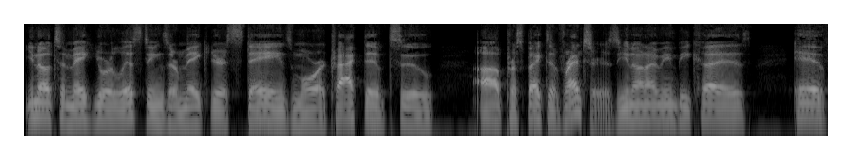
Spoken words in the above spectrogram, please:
you know, to make your listings or make your stays more attractive to uh, prospective renters. You know what I mean? Because if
